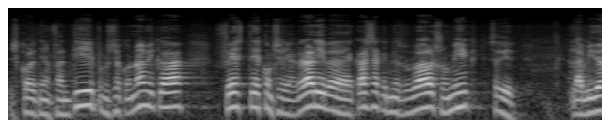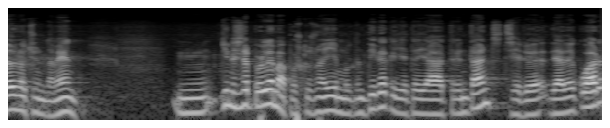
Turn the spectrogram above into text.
escola d'infantil, promoció econòmica, festes, consell agrari, vida de casa, camí rural, somic, és a dir, la vida d'un ajuntament. Mm, quin és el problema? Pues que és una llei molt antiga, que ja té ja 30 anys, s'hauria d'adequar,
